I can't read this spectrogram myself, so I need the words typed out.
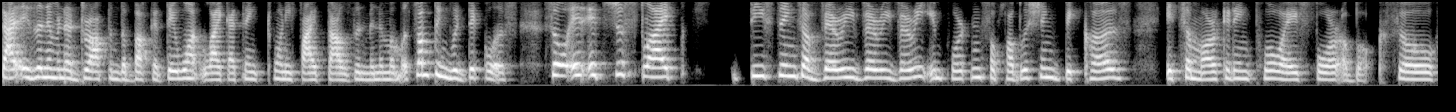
That isn't even a drop in the bucket. They want like I think twenty five thousand minimum or something ridiculous. So it, it's just like these things are very, very, very important for publishing because it's a marketing ploy for a book. So,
